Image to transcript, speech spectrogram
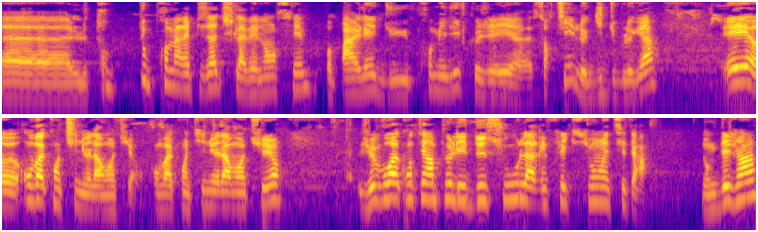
euh, le tout, premier épisode, je l'avais lancé pour parler du premier livre que j'ai euh, sorti, le guide du blogueur. Et euh, on va continuer l'aventure. On va continuer l'aventure. Je vais vous raconter un peu les dessous, la réflexion, etc. Donc déjà,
